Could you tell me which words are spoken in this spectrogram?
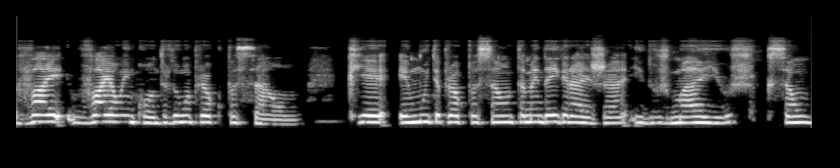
vai, vai ao encontro de uma preocupação que é, é muita preocupação também da Igreja e dos meios que são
